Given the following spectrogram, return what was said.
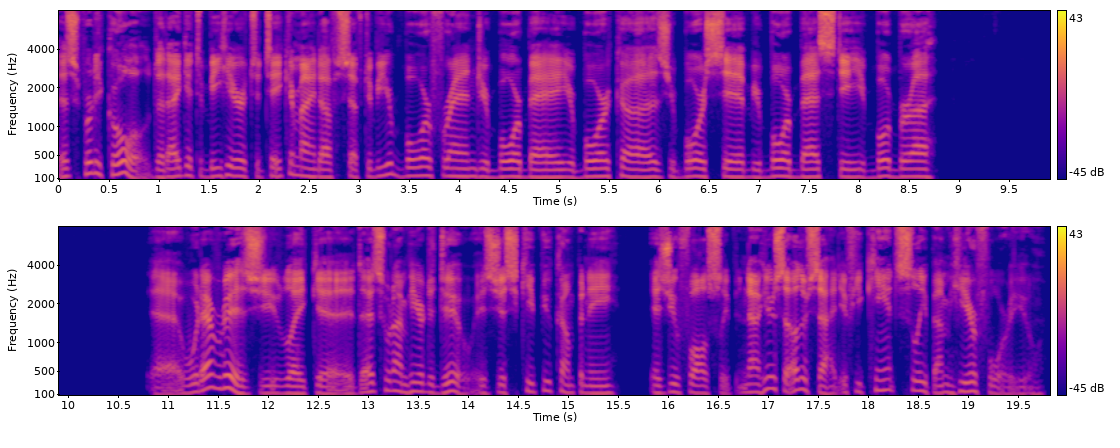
it's pretty cool that I get to be here to take your mind off stuff, to be your bore friend, your bore bay, your bore cuz, your bore sib, your bore bestie, your bore bruh uh, whatever it is you like, uh, that's what I'm here to do is just keep you company as you fall asleep. Now, here's the other side. If you can't sleep, I'm here for you.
